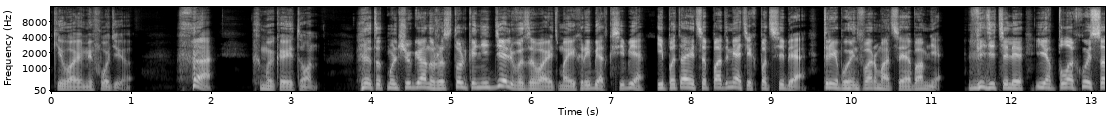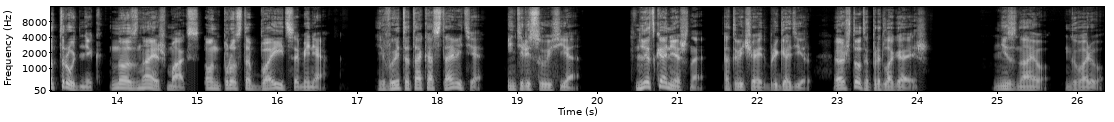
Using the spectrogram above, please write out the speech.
киваю Мефодию. Ха! хмыкает он. Этот мальчуган уже столько недель вызывает моих ребят к себе и пытается подмять их под себя, требуя информации обо мне. Видите ли, я плохой сотрудник, но знаешь, Макс, он просто боится меня. И вы это так оставите? Интересуюсь я. Нет, конечно, отвечает бригадир. А что ты предлагаешь? Не знаю, говорю.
